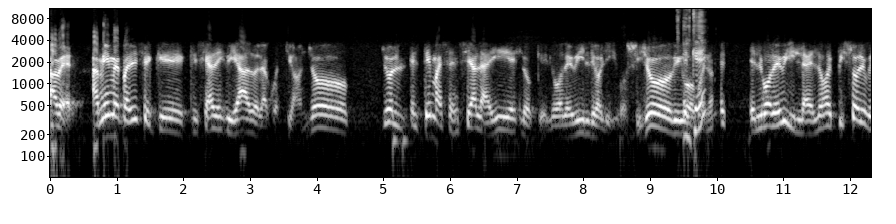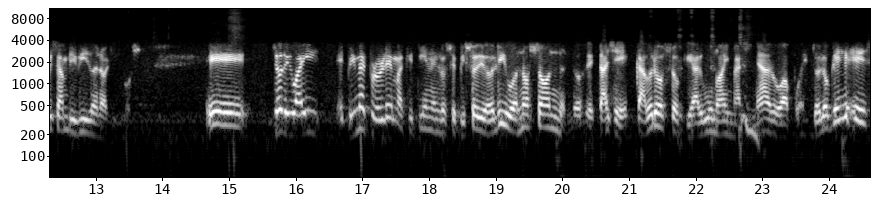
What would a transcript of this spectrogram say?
A ver, a mí me parece que, que se ha desviado la cuestión. Yo, yo el, el tema esencial ahí es lo que el vodevil de Olivos. Si yo digo, ¿El qué? bueno, el vodevil, los episodios que se han vivido en Olivos. Eh, yo digo ahí, el primer problema que tienen los episodios de Olivos no son los detalles cabrosos que alguno ha imaginado o ha puesto. Lo que es, es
